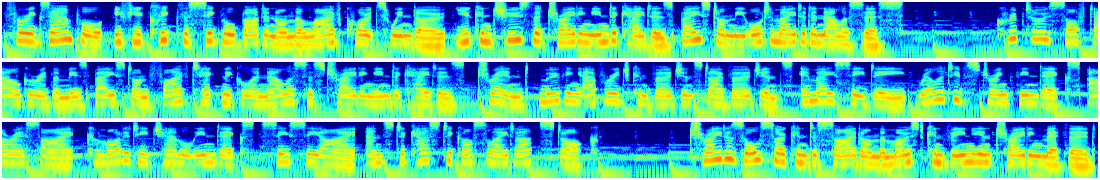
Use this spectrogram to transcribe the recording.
For example, if you click the Signal button on the Live Quotes window, you can choose the trading indicators based on the automated analysis. CryptoSoft algorithm is based on five technical analysis trading indicators, trend, moving average convergence divergence, MACD, relative strength index, RSI, commodity channel index, CCI, and stochastic oscillator, stock. Traders also can decide on the most convenient trading method.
